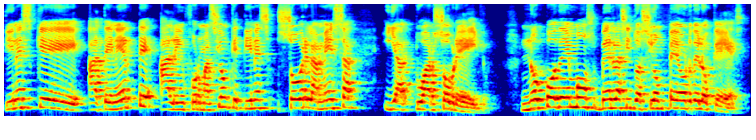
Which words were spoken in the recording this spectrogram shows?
Tienes que atenerte a la información que tienes sobre la mesa y actuar sobre ello. No podemos ver la situación peor de lo que es.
